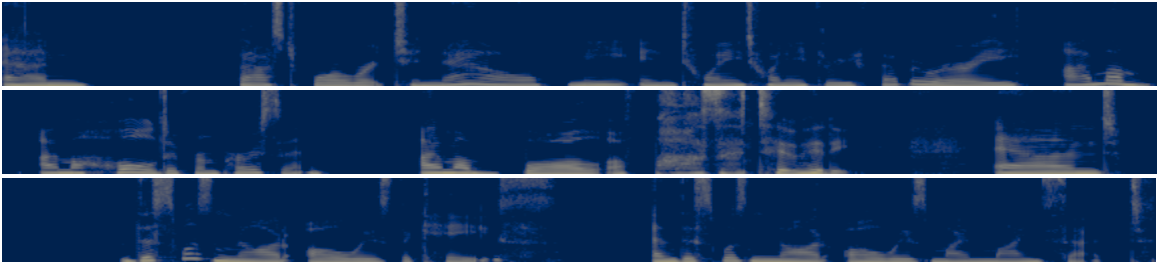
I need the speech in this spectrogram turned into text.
And fast forward to now, me in 2023 February, I'm a I'm a whole different person. I'm a ball of positivity. And this was not always the case, and this was not always my mindset.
